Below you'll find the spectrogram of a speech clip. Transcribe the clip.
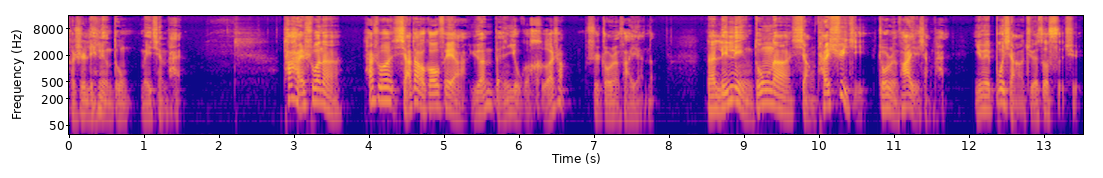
可是林岭东没钱拍。他还说呢，他说《侠盗高飞》啊，原本有个和尚是周润发演的，那林岭东呢想拍续集，周润发也想拍，因为不想角色死去。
